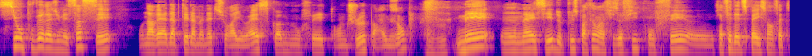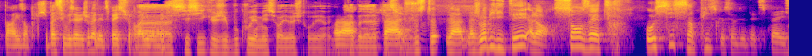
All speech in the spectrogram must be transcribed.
Si on pouvait résumer ça, c'est on a réadapté la manette sur iOS comme l'ont fait tant de jeux, par exemple. Mhm. Mais on a essayé de plus partir dans la philosophie qu'on fait, euh, qu'a fait Dead Space en fait, par exemple. Je sais pas si vous avez joué à Dead Space sur Ah, iOS. si, si, que j'ai beaucoup aimé sur iOS, je trouvais une Voilà. très bonne Bah, adaptation. juste la, la jouabilité, alors sans être aussi simpliste que celle de Dead Space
